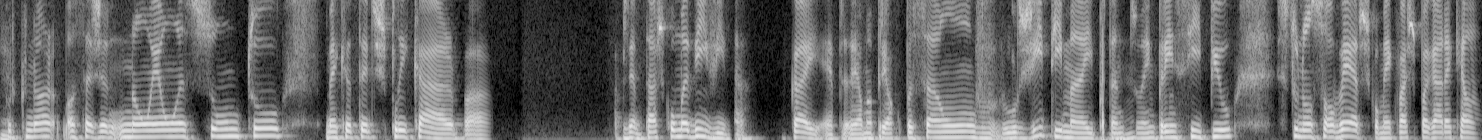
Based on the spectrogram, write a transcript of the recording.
É. Porque, não, ou seja, não é um assunto. Como é que eu tenho de explicar? Por exemplo, estás com uma dívida. Ok, é, é uma preocupação legítima e, portanto, uhum. em princípio, se tu não souberes como é que vais pagar aquela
